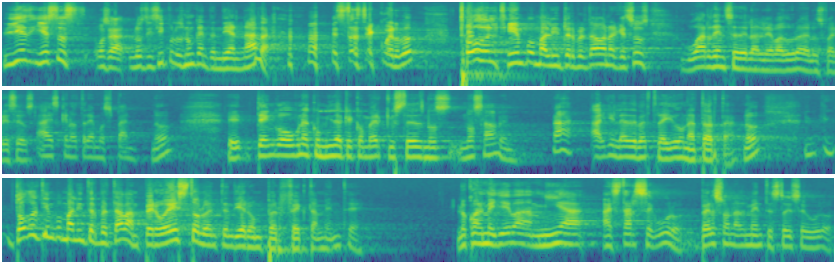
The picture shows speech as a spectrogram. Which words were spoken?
Y, y esto es, o sea, los discípulos nunca entendían nada. ¿Estás de acuerdo? Todo el tiempo malinterpretaban a Jesús. Guárdense de la levadura de los fariseos. Ah, es que no traemos pan, ¿no? Eh, tengo una comida que comer que ustedes no, saben. Ah, alguien le ha de haber traído una torta, ¿no? Todo el tiempo malinterpretaban, pero esto lo entendieron perfectamente. Lo cual me lleva a mí a, estar seguro, personalmente estoy seguro,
